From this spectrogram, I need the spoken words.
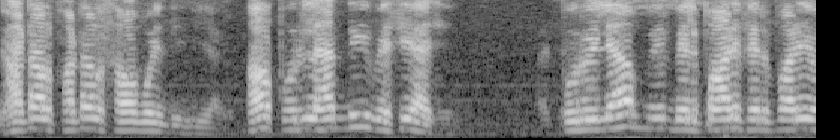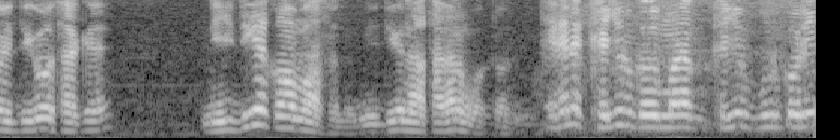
ঘাটাল ফাটাল সব ওই দিকে হ্যাঁ পুরুলিয়ার দিকে বেশি আছে। পুরুলিয়া, বেলপাহাড়ি, ফেলপাহাড়ি ওই দিকেও থাকে। নিচ দিকে কম আসলে নিচ দিকে না থাকার মতন এখানে খেজুর মানে খেজুর গুড় করি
